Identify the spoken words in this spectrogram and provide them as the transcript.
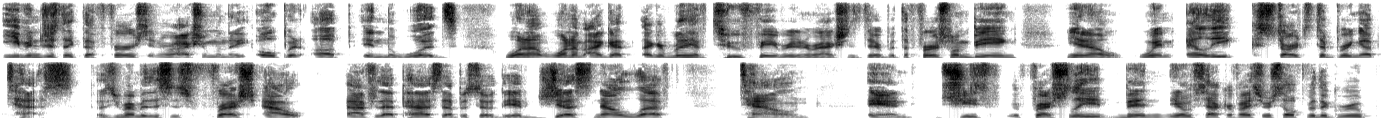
even just like the first interaction when they open up in the woods, one of one of I got I really have two favorite interactions there, but the first one being, you know, when Ellie starts to bring up Tess because you remember this is fresh out after that past episode. They have just now left town. And she's freshly been, you know, sacrificed herself for the group.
